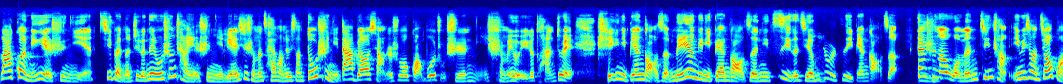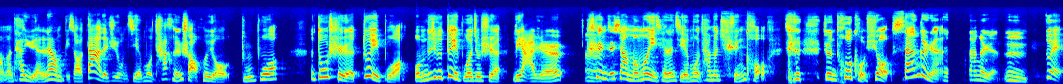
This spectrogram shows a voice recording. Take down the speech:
拉冠名也是你，基本的这个内容生产也是你，联系什么采访对象都是你。大家不要想着说广播主持人你什么有一个团队，谁给你编稿子？没人给你编稿子，你自己的节目就是自己编稿子。但是呢，我们经常因为像交广嘛，它语言量比较大的这种节目，它很少会有独播，那都是对播。我们的这个对播就是俩人儿，甚至像萌萌以前的节目，他们群口 就是脱口秀，三个人，三个人，嗯，对，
